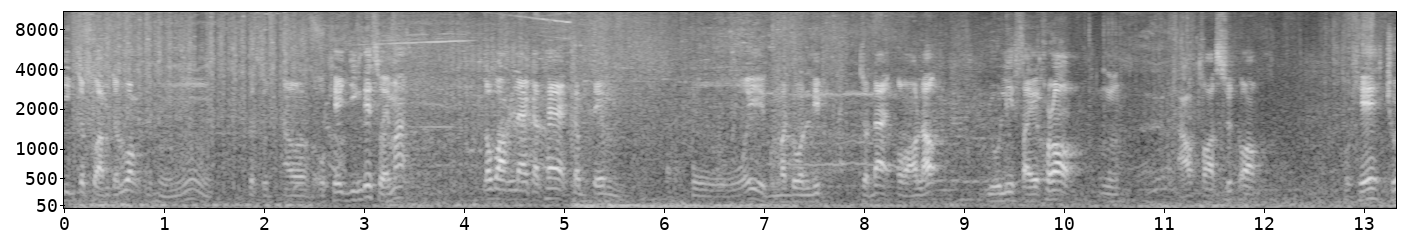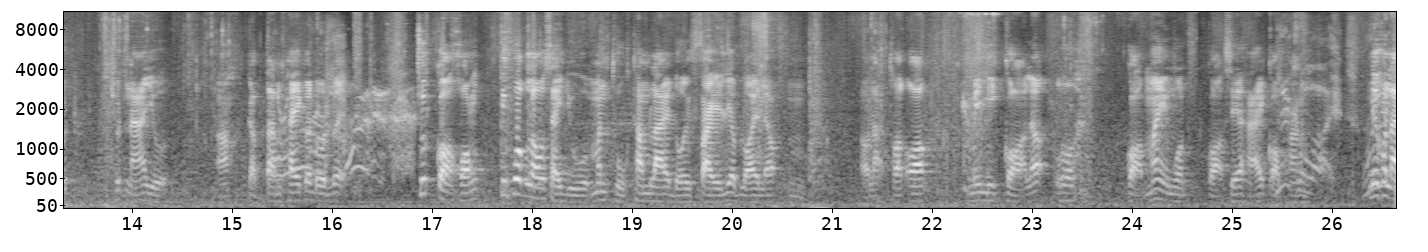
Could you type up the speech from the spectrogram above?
ยิงจนกว่ามันจะล่วงอื้อหือ กระสุนเอาโอเค ยิงได้สวยมาก ระวังแรงกระแทกเต็มๆโอ้ยมาโดนลิฟต์จนได้อ๋อแล้วยูรีไซครอบอืมเอาถอดชุดออก โอเคชุดชุดหนาอยู่อะกับตันไทยก็โดนด้วย ชุดเกราะของที่พวกเราใส่อยู่มันถูกทำลายโดยไฟเรียบร้อยแล้วอืมเอาละถอดออกไม่มีเกราะแล้วโอ้ยเกราะไหม่หมดเกราะเสียหายเกราะพังนี่คนไร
